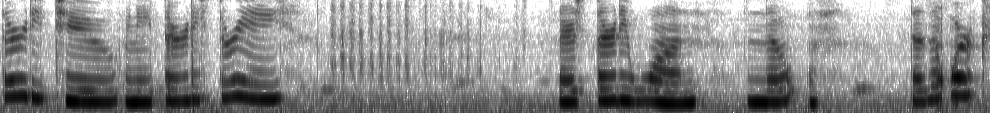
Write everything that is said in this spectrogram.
32, we need 33, there's 31, nope, doesn't work.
